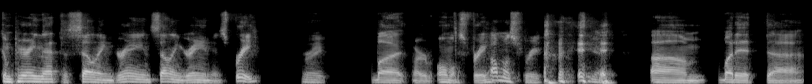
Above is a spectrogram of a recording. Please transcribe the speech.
comparing that to selling grain selling grain is free Right. but or almost free Almost free. yeah. um, but it uh,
